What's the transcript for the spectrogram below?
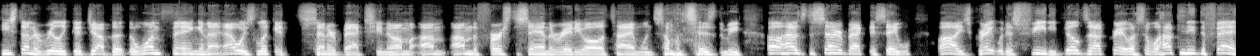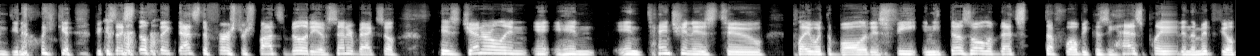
he's done a really good job. The the one thing, and I, always look at center backs. You know, I'm I'm I'm the first to say on the radio all the time when someone says to me, "Oh, how's the center back?" They say, "Well, oh, he's great with his feet. He builds out great." Well, so well, how can he defend? You know, because I still think that's the first responsibility of center back. So his general in, in intention is to play with the ball at his feet, and he does all of that stuff well because he has played in the midfield.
